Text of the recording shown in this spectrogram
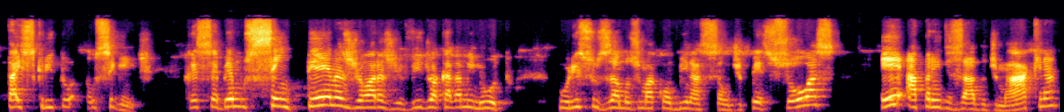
está escrito o seguinte: recebemos centenas de horas de vídeo a cada minuto, por isso usamos uma combinação de pessoas e aprendizado de máquina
